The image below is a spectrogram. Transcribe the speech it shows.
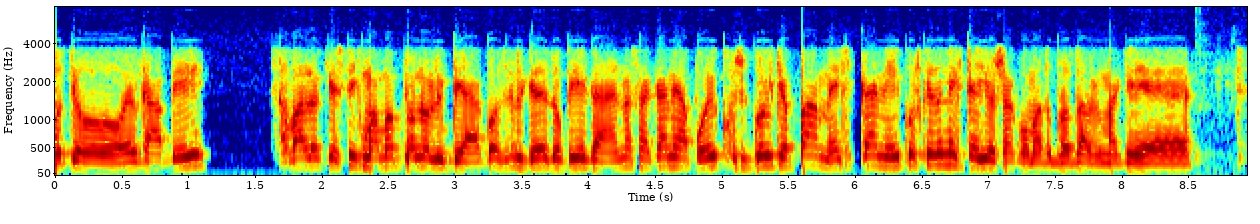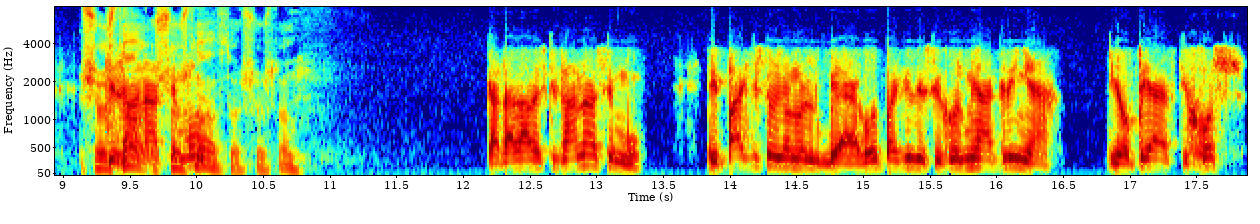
ότι ο Ελκαμπή θα βάλω και στίγμα με όποιον Ολυμπιακός θέλει και δεν το πήγε κανένας. Θα κάνει από 20 γκολ και πάμε. Έχει κάνει 20 και δεν έχει τελειώσει ακόμα το πρωτάθλημα. Και Σωστό, Θανάση σωστό μου. αυτό, σωστό. Κατάλαβες και Θανάση μου. Υπάρχει στο Ιον Ολυμπιακό, υπάρχει δυστυχώς μια γκρίνια. Η οποία ευτυχώς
